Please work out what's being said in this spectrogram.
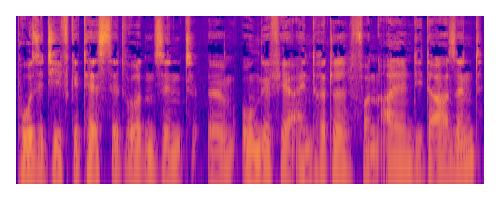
positiv getestet wurden, sind äh, ungefähr ein Drittel von allen, die da sind.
